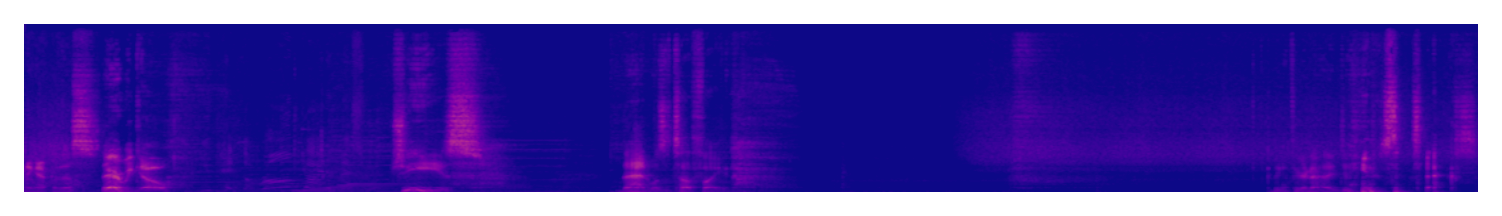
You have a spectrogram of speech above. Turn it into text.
Grinding after this. There we go. Jeez. That was a tough fight. Good thing I figured out how to do unison attacks.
